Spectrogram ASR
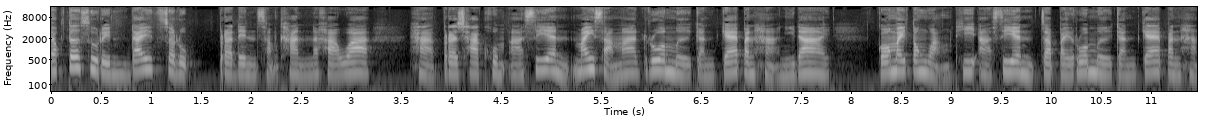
ดรสุรินทร์ได้สรุปประเด็นสำคัญนะคะว่า หากประชาคมอาเซียนไม่สามารถร่วมมือกันแก้ปัญหานี้ได้ ก็ไม่ต้องหวังที่อาเซียนจะไปร่วมมือกันแก้ปัญหา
